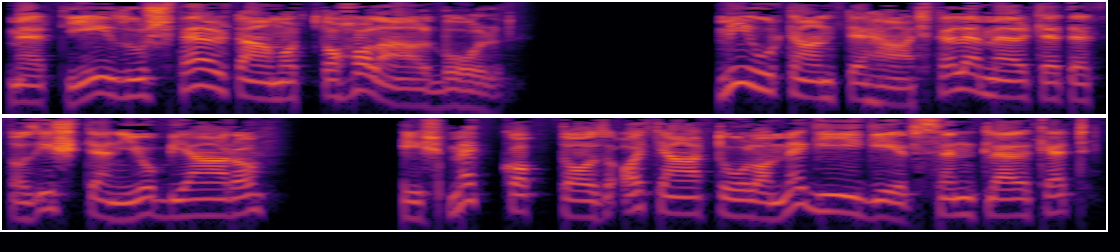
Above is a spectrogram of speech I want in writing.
mert Jézus feltámadt a halálból. Miután tehát felemeltetett az Isten jobbjára, és megkapta az atyától a megígért szent lelket,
